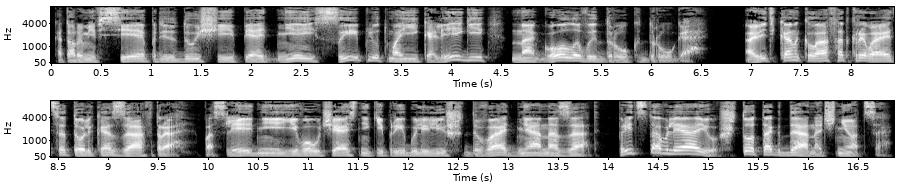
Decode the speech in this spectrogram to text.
которыми все предыдущие пять дней сыплют мои коллеги на головы друг друга. А ведь конклав открывается только завтра. Последние его участники прибыли лишь два дня назад. Представляю, что тогда начнется.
